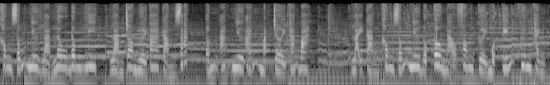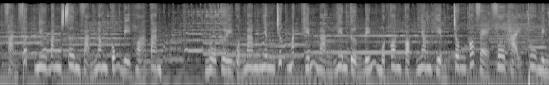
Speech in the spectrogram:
không giống như là lâu đông ly, Làm cho người ta cảm giác ấm áp như ánh mặt trời tháng 3 lại càng không giống như độc cơ ngạo phong cười một tiếng khuyên thành, Phản phất như băng sơn vạn năm cũng bị hóa tan Nụ cười của nam nhân trước mắt khiến nàng liên tưởng đến một con cọp nham hiểm trông có vẻ vô hại thu mình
